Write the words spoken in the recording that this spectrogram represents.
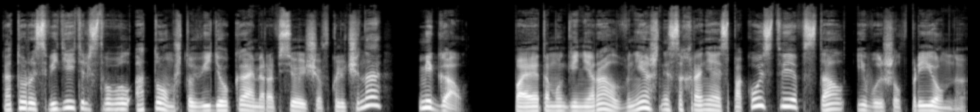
который свидетельствовал о том, что видеокамера все еще включена, мигал. Поэтому генерал, внешне сохраняя спокойствие, встал и вышел в приемную.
